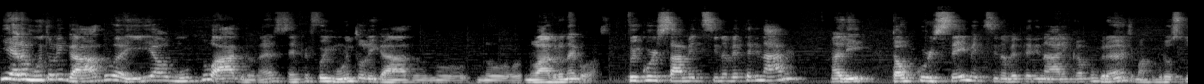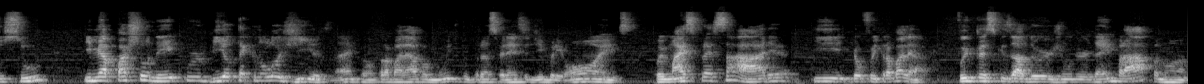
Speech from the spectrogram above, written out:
e era muito ligado aí ao mundo do agro, né? Sempre fui muito ligado no, no, no agronegócio. Fui cursar medicina veterinária ali, então cursei medicina veterinária em Campo Grande, Mato Grosso do Sul, e me apaixonei por biotecnologias, né? Então trabalhava muito com transferência de embriões, foi mais para essa área que eu fui trabalhar. Fui pesquisador júnior da Embrapa, numa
